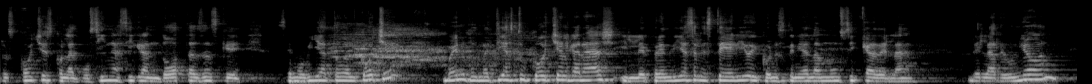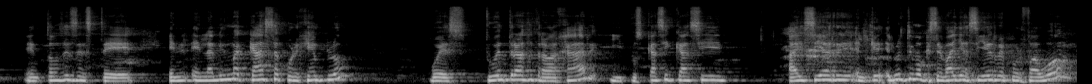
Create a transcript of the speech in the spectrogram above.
los coches con las bocinas así grandotas, esas que se movía todo el coche. Bueno, pues metías tu coche al garage y le prendías el estéreo y con eso tenías la música de la, reunión. Entonces, este, en, la misma casa, por ejemplo, pues tú entras a trabajar y pues casi, casi hay cierre, el, último que se vaya cierre, por favor.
